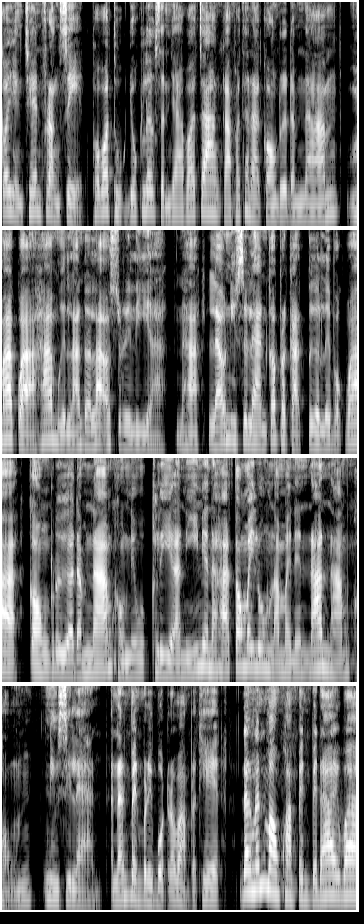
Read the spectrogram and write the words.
ก็อย่างเช่นฝรั่งเศส เพราะว่าถูกยกเลิกสัญญาว่าจ้างการพัฒนากองเรือดำน้ำมากกว่า 50,000 ล้านดอลลาร์ออสเตรเลียนะคะแล้วนิวซีแลนด์ก็ประกาศเตือนเลยบอกว่ากองเรือดำน้ำของนิวเคลียร์นี้เนี่ยนะคะต้องไม่ล่วงล้ำไปในน่านน้ำของนิวซีแลนด์อันนั้นเป็นบริบทระหว่างประเทศ ดังนั้นมองความเป็นไปได้ว่า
